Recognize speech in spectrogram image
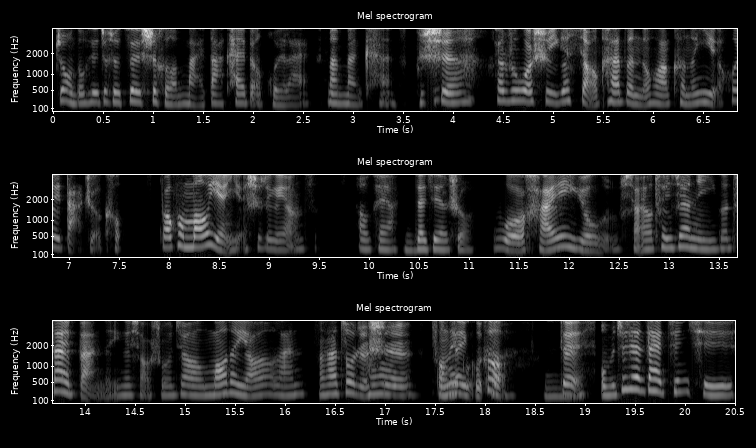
这种东西就是最适合买大开本回来慢慢看，是。它如果是一个小开本的话，可能也会打折扣，包括猫眼也是这个样子。OK 啊，你再接着说。我还有想要推荐的一个再版的一个小说，叫《猫的摇篮》，然后它作者是冯内古特。对，我们之前在惊奇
